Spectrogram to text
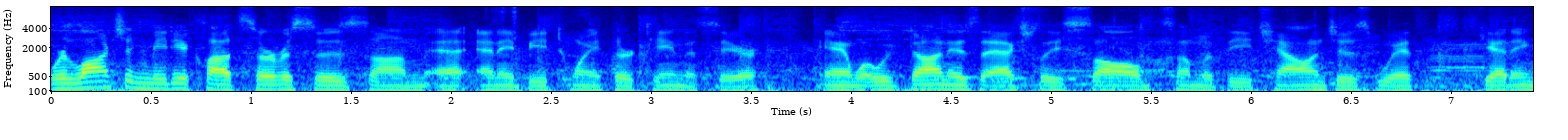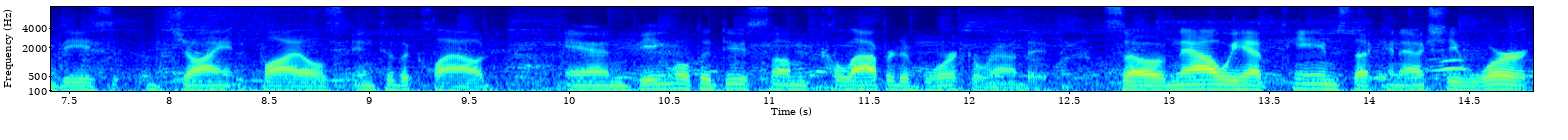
We're launching Media Cloud Services um, at NAB 2013 this year, and what we've done is actually solved some of the challenges with getting these giant files into the cloud and being able to do some collaborative work around it. So now we have teams that can actually work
